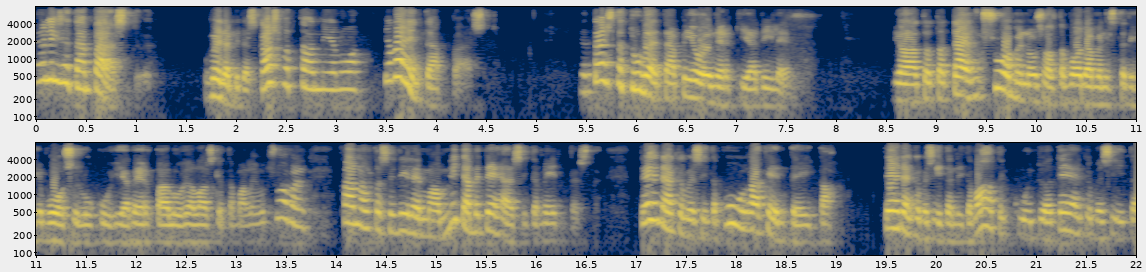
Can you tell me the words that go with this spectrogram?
ja lisätään päästöä. Meidän pitäisi kasvattaa nielua ja vähentää päästöä. Ja tästä tulee tämä bioenergiadilemma. Ja tota, tämä Suomen osalta voidaan mennä sitten niihin vuosilukuihin ja vertailuihin ja laskentamalliin, mutta Suomen kannalta se dilemma on, mitä me tehdään siitä mettästä. Tehdäänkö me siitä puurakenteita, tehdäänkö me siitä niitä vaatekuituja, tehdäänkö me siitä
